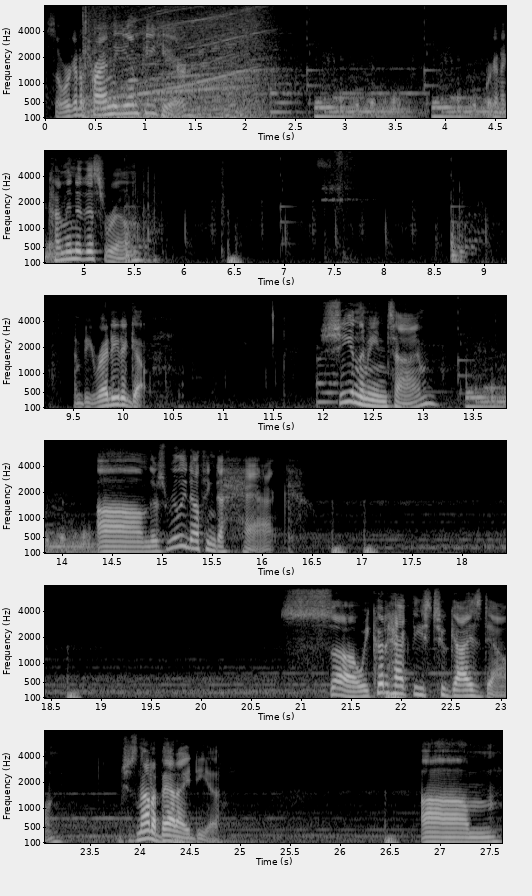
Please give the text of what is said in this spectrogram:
So we're going to prime the EMP here. We're going to come into this room. And be ready to go. She, in the meantime, um, there's really nothing to hack. So we could hack these two guys down, which is not a bad idea. Um,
